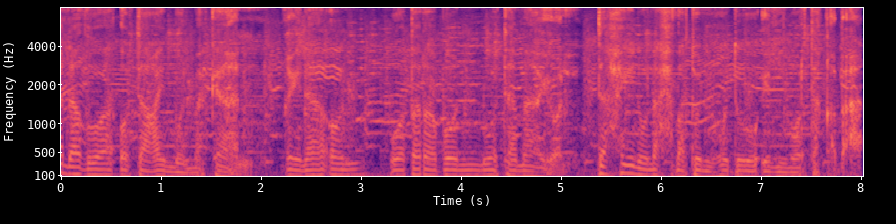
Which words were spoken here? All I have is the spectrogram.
الأضواء تعم المكان غناء وطرب وتمايل. تحين لحظه الهدوء المرتقبة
